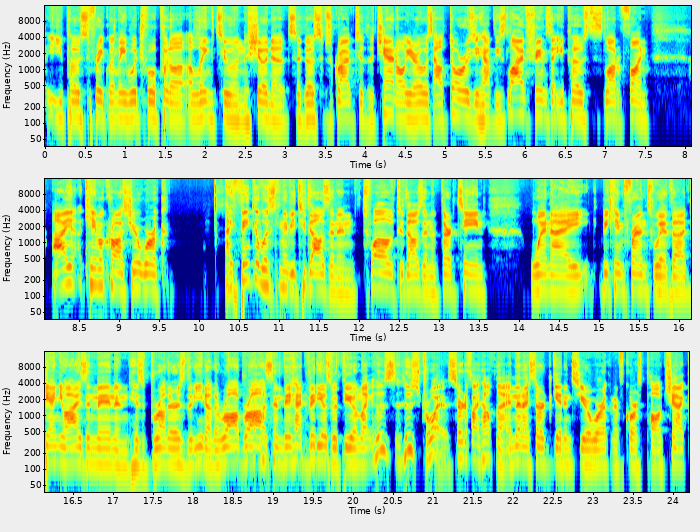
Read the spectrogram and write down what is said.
You post frequently, which we'll put a, a, link to in the show notes. So go subscribe to the channel. You're always outdoors. You have these live streams that you post. It's a lot of fun. I came across your work I think it was maybe 2012, 2013 when I became friends with uh, Daniel Eisenman and his brothers, the you know the Raw Bras, and they had videos with you. I'm like, who's who's Troy, certified health nut? And then I started to get into your work, and of course Paul Chek.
